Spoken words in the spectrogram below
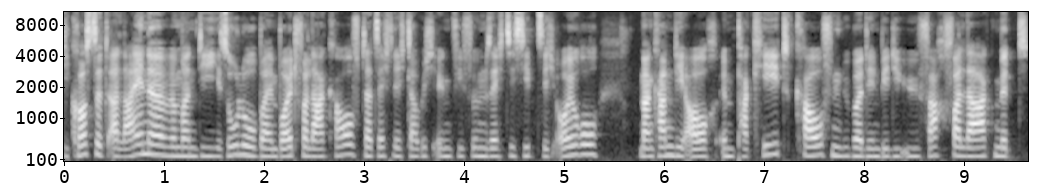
Die kostet alleine, wenn man die solo beim Beuth Verlag kauft, tatsächlich, glaube ich, irgendwie 65, 70 Euro. Man kann die auch im Paket kaufen über den BDÜ Fachverlag mit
